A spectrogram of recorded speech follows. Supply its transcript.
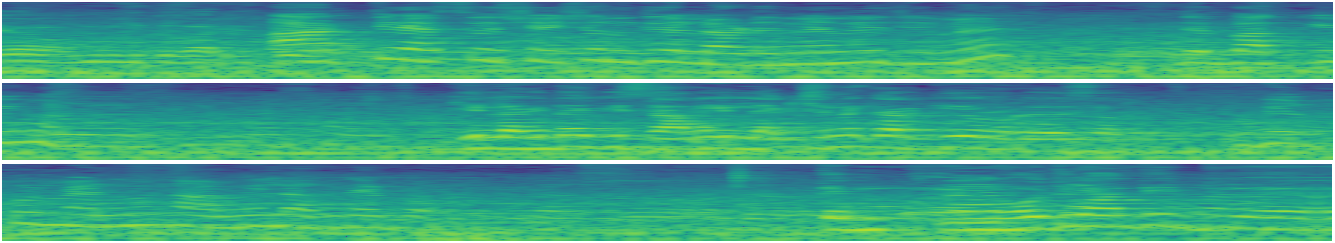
ਅਹ, ਉਮੀਦਵਾਰੀ ਦੇ- ਆਰਟੀ ਐਸੋਸੀਏਸ਼ਨ ਦੀਆਂ ਲੜਨੇ ਨੇ ਜਿਵੇਂ ਤੇ ਬਾਕੀ ਹੁਣ ਕੀ ਲੱਗਦਾ ਕਿ ਸਾਰੇ ਇਲੈਕਸ਼ਨ ਕਰਕੇ ਹੋ ਰਹੇ ਸਰ? ਬਿਲਕੁਲ ਮੈਨੂੰ ਤਾਂ ਵੀ ਲੱਗ ਰਿਹਾ ਬਸ। ਤੇ ਮ- ਨੌਜਵਾਨ ਦੀ ਅਹ,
